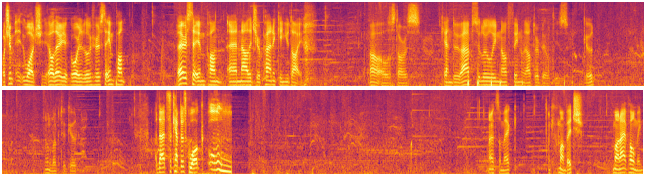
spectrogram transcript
Watch him. eh, Watch. Oh, there you. Oh, there's the impant. There's the impant, and now that you're panicking, you die. oh, all stars can do absolutely nothing without their abilities. Good. Don't look too good. That's the Captain Squawk. Ooh. That's a mech. Okay, come on, bitch. Come on, I have homing.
